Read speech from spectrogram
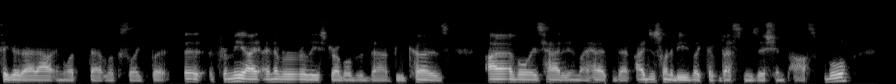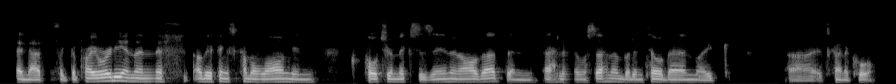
figure that out and what that looks like. But uh, for me, I, I never really struggled with that because I've always had it in my head that I just want to be like the best musician possible, and that's like the priority. And then if other things come along and culture mixes in and all that, then But until then, like, uh, it's kind of cool.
